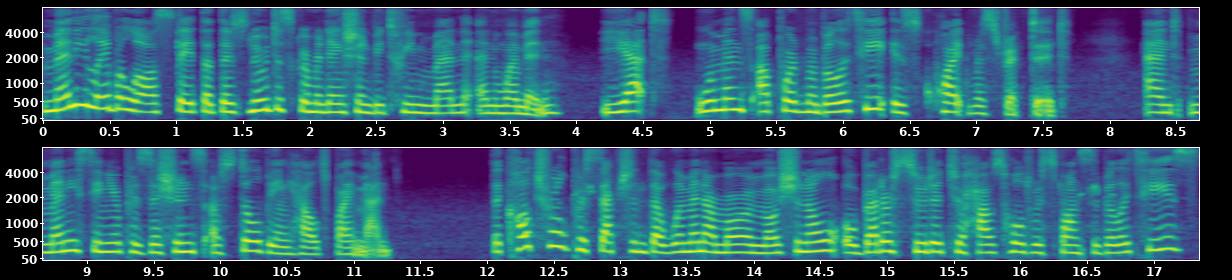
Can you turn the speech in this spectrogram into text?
Many labor laws state that there's no discrimination between men and women. Yet, women's upward mobility is quite restricted, and many senior positions are still being held by men. The cultural perception that women are more emotional or better suited to household responsibilities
